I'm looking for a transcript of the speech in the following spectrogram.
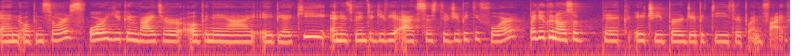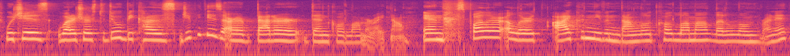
and open source, or you can write your OpenAI API key and it's going to give you access to GPT-4, but you can also pick a cheaper GPT 3.5, which is what I chose to do because GPTs are better than CodeLlama right now. And spoiler alert, I couldn't even download CodeLlama, let alone run it.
